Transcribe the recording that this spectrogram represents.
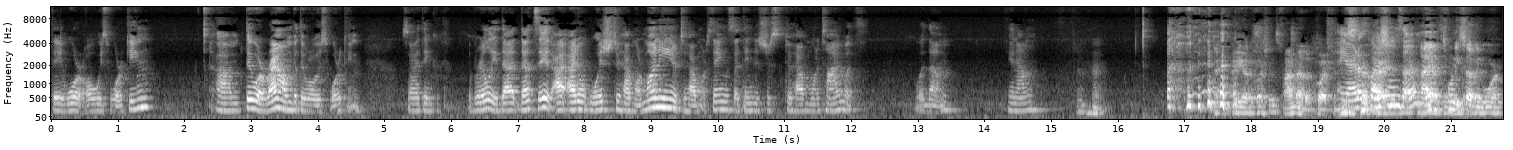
they were always working. Um, they were around, but they were always working. So I think really that that's it. I, I don't wish to have more money or to have more things. I think it's just to have more time with with them. You know. Are you out of questions? I'm out of questions. Are you out of questions? I, huh? I have 27 more.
